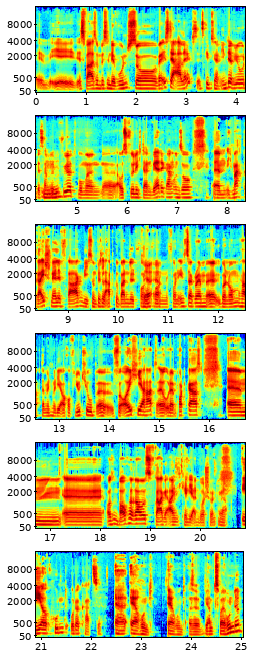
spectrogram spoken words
es war so ein bisschen der Wunsch, so, wer ist der Alex? Jetzt gibt es ja ein Interview, das haben mhm. wir geführt, wo man äh, ausführlich dann Werdegang und so. Ähm, ich mache drei schnelle Fragen, die ich so ein bisschen abgewandelt von, ja, von, ja. von Instagram äh, übernommen habe, damit man die auch auf YouTube äh, für euch hier hat äh, oder im Podcast. Ähm, äh, aus dem Bauch heraus, Frage 1, ich kenne die Antwort schon. Ja. Eher Hund oder Katze? eher Hund. Eher Hund. Also wir haben zwei Hunde.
